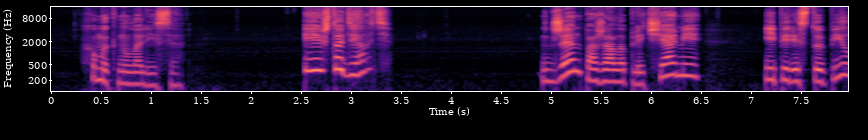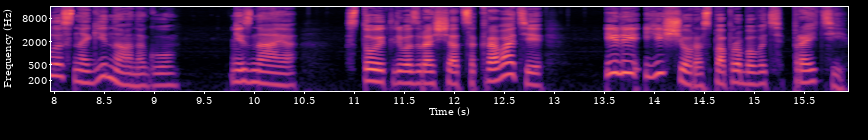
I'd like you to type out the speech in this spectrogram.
— хмыкнула Лиса. «И что делать?» Джен пожала плечами и переступила с ноги на ногу, не зная, стоит ли возвращаться к кровати или еще раз попробовать пройти.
